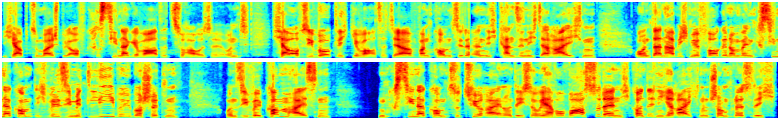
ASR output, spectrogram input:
ich habe zum Beispiel auf Christina gewartet zu Hause und ich habe auf sie wirklich gewartet. Ja, wann kommt sie denn? Ich kann sie nicht erreichen. Und dann habe ich mir vorgenommen, wenn Christina kommt, ich will sie mit Liebe überschütten und sie willkommen heißen. Und Christina kommt zur Tür rein und ich so, ja, wo warst du denn? Ich konnte dich nicht erreichen und schon plötzlich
